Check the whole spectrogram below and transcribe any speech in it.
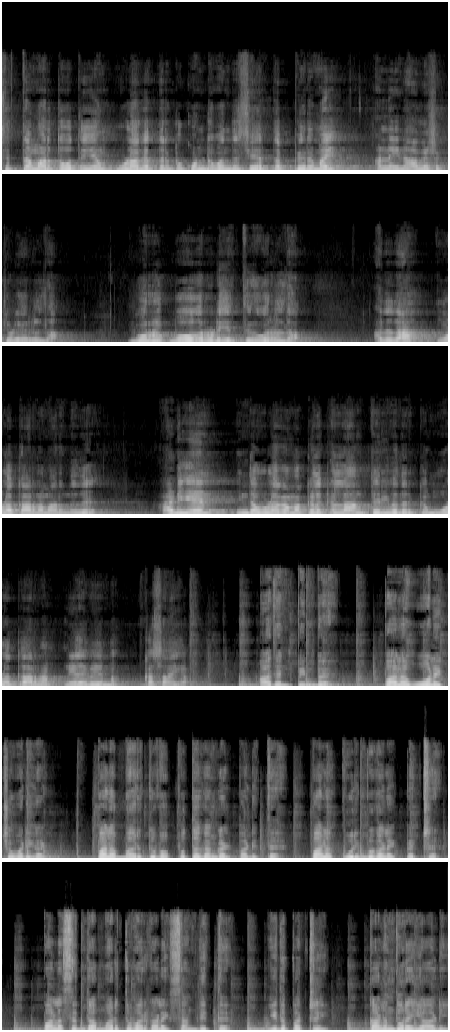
சித்த மருத்துவத்தையும் உலகத்திற்கு கொண்டு வந்து சேர்த்த பெருமை அன்னை நாகசக்தியுடைய அருள் தான் குரு போகருடைய திருவருள் தான் அதுதான் மூல காரணமாக இருந்தது. அடியேன் இந்த உலக மக்களுக்கெல்லாம் தெரிவதற்கு மூல காரணம் நிலவேம்பு கசாயம். அதன் பின்பு பல ஓலைச்சுவடிகள் பல மருத்துவ புத்தகங்கள் படித்து பல குறிப்புகளை பெற்று பல சித்த மருத்துவர்களை சந்தித்து இது பற்றி கலந்துரையாடி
